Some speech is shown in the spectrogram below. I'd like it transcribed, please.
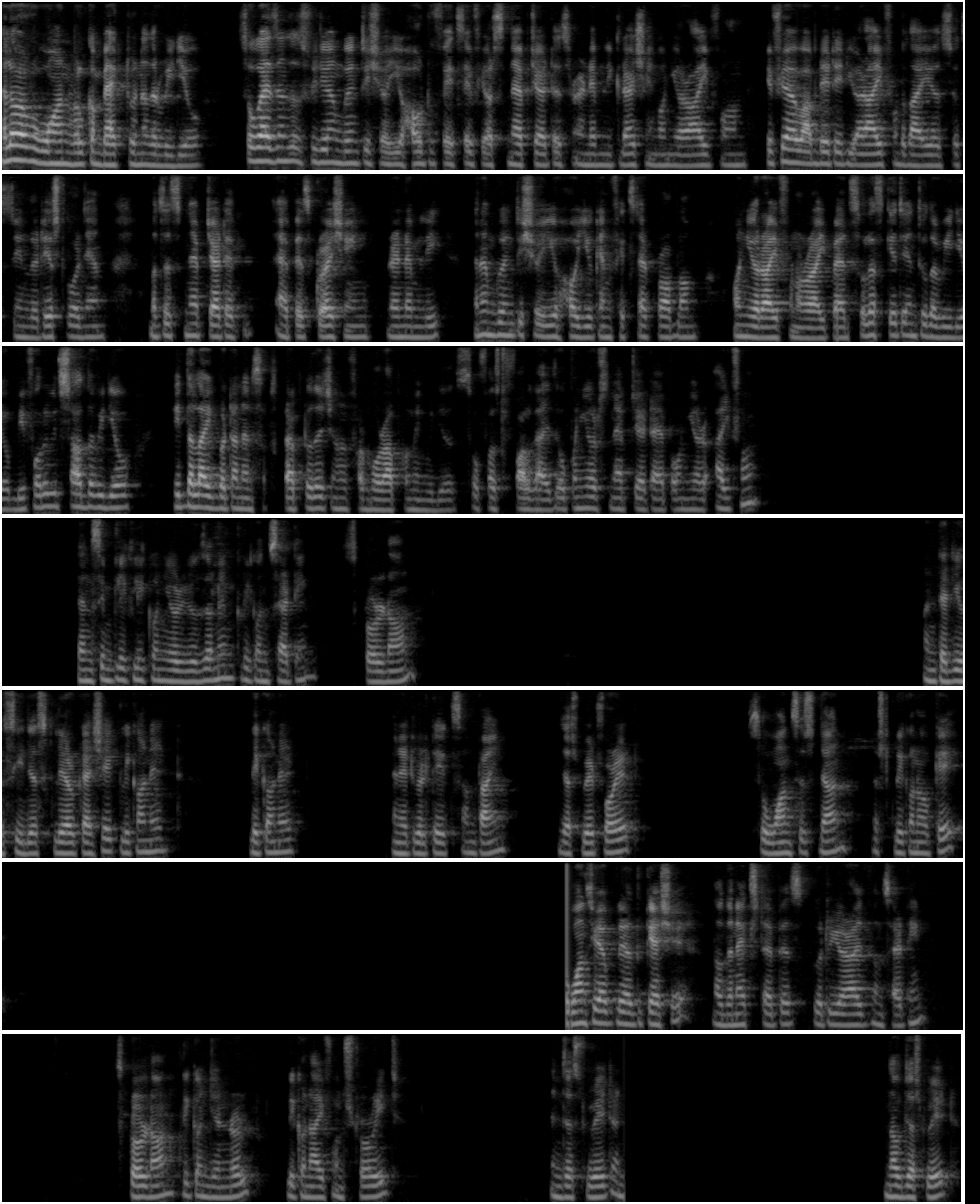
hello everyone welcome back to another video. So guys in this video i'm going to show you how to fix if your snapchat is randomly crashing on your iphone. If you have updated your iphone to the ios 16 latest version but the snapchat app is crashing randomly then i'm going to show you how you can fix that problem on your iphone or ipad. So let's get into the video. Before we start the video hit the like button and subscribe to the channel for more upcoming videos. So first of all guys open your snapchat app on your iphone then simply click on your username click on setting scroll down. Until you see this clear cache click on it click on it and it will take some time. Just wait for it. So once it's done just click on ok. Once you have cleared the cache now the next step is go to your iphone setting scroll down click on general click on iphone storage and just wait and now just wait.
